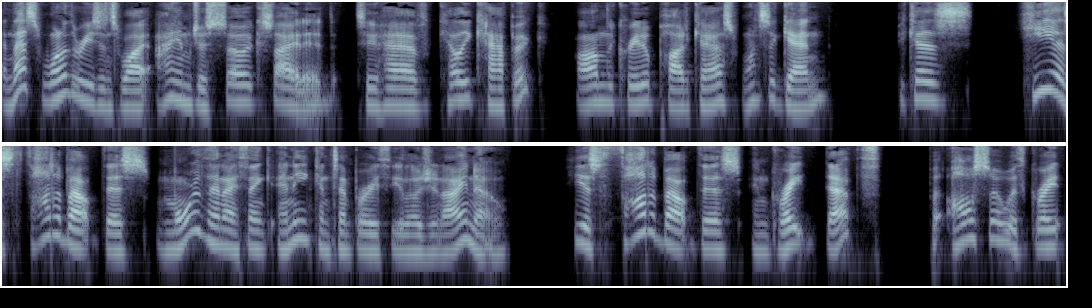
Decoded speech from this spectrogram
And that's one of the reasons why I am just so excited to have Kelly Kapic on the Credo podcast once again, because he has thought about this more than I think any contemporary theologian I know. He has thought about this in great depth, but also with great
